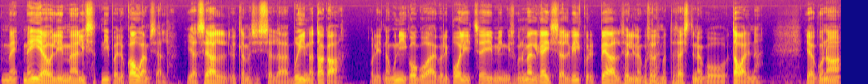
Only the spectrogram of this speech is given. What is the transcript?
me,, meie olime lihtsalt nii palju kauem seal ja seal, ütleme siis selle võimla taga olid nagunii kogu aeg oli politsei, mingisugune möll käis seal, vilkurid peal, see oli nagu selles mõttes hästi nagu tavaline. ja kuna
